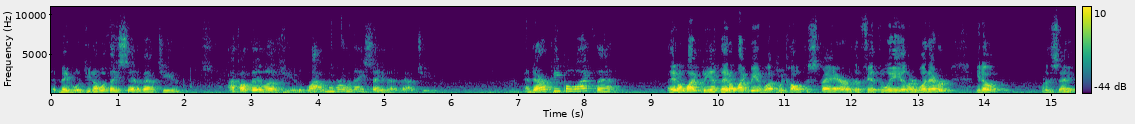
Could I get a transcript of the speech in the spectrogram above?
that maybe, well, do you know what they said about you? I thought they loved you. Why in the world would they say that about you? And there are people like that. They don't like being they don't like being what we call it the spare or the fifth wheel or whatever. You know, what do they say?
